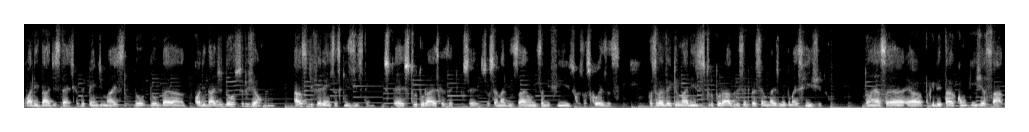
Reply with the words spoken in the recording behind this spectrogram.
qualidade estética, depende mais do, do, da qualidade do cirurgião. Uhum. As diferenças que existem é, estruturais, quer dizer, que você, se você analisar um exame físico, essas coisas, você vai ver que o nariz estruturado ele sempre vai ser um nariz muito mais rígido. Então essa é a, porque ele está como que engessado.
